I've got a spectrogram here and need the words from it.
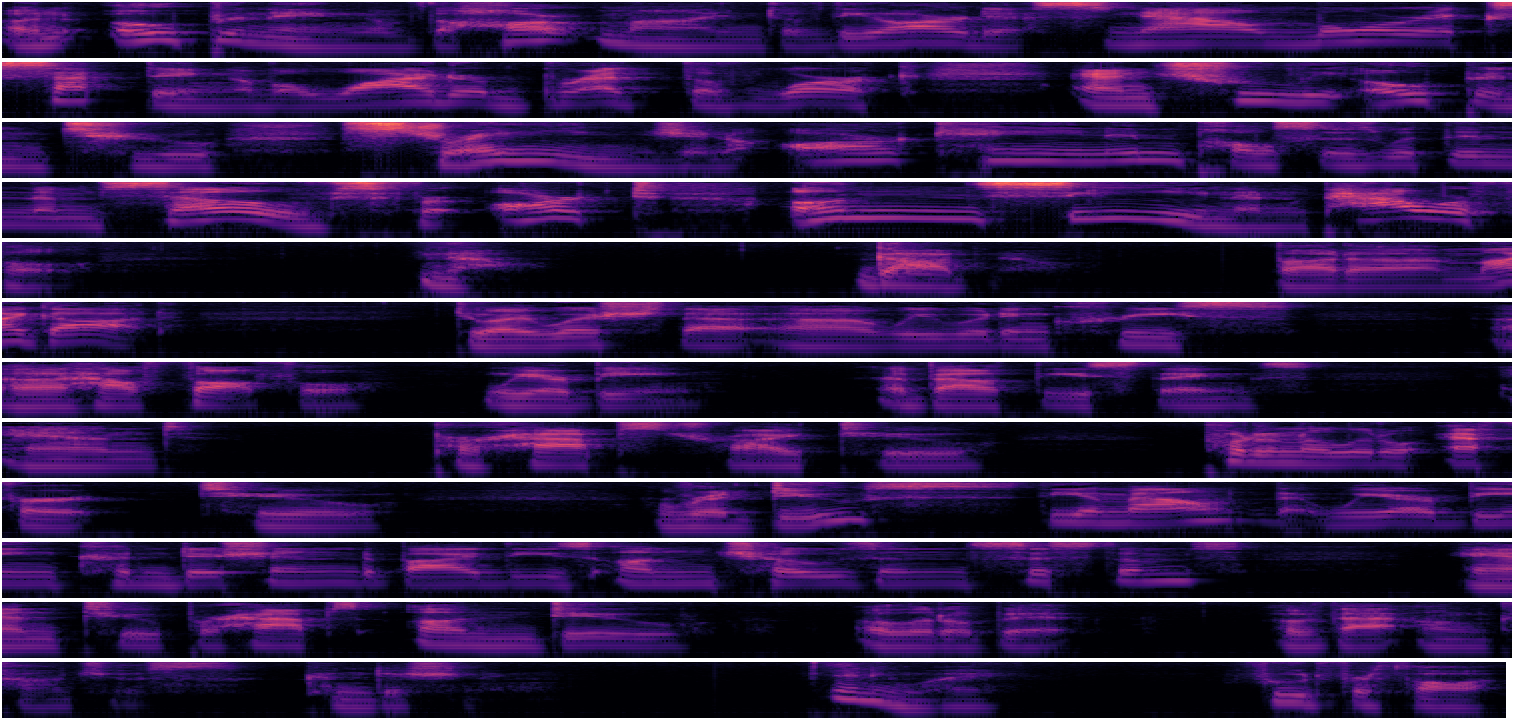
an opening of the heart mind of the artist, now more accepting of a wider breadth of work and truly open to strange and arcane impulses within themselves for art unseen and powerful. No. God, no. But uh, my God, do I wish that uh, we would increase uh, how thoughtful we are being about these things and perhaps try to put in a little effort to reduce the amount that we are being conditioned by these unchosen systems and to perhaps undo a little bit of that unconscious conditioning. Anyway, food for thought.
